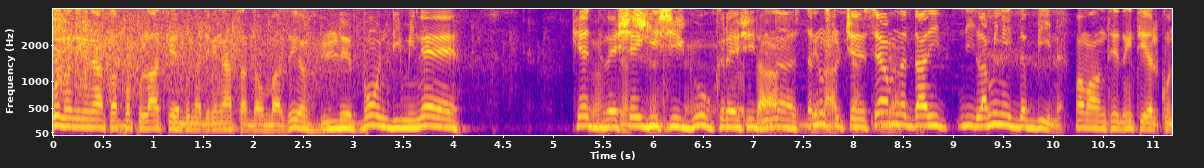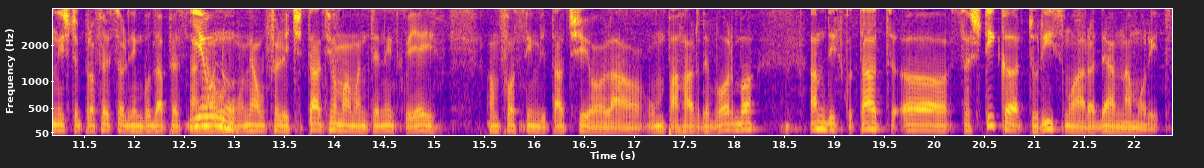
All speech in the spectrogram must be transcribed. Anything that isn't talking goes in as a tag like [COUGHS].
Bună dimineața, populație! Bună dimineața, domn Bazil! Le bon dimine Chedveșeghi și gucre și Da, din asta. din Nu știu astea, ce din înseamnă, astea. dar e- la mine e de bine. M-am întâlnit ieri cu niște profesori din Budapesta, Eu ne-au, nu. ne-au felicitat, eu m-am întâlnit cu ei, am fost invitat și eu la un pahar de vorbă, am discutat, uh, să știi că turismul arădean n-a murit.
